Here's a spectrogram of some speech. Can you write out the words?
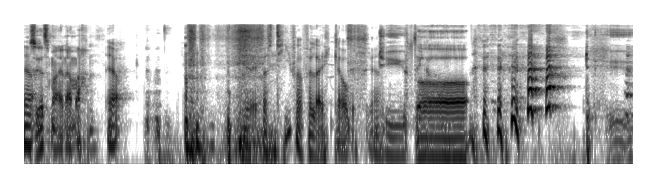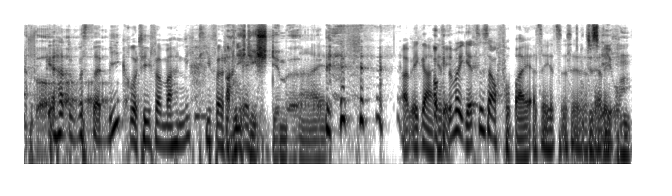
ja, Muss erstmal einer machen. ja. Ja, Etwas tiefer vielleicht, glaube ich. Ja. Tiefer. Tiefer. Gerhard, du musst dein Mikro tiefer machen, nicht tiefer Ach, nicht die sprechen. Stimme. Nein. Aber egal, Okay. jetzt, sind wir, jetzt ist auch vorbei. Also jetzt ist er Jetzt ist eh um,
